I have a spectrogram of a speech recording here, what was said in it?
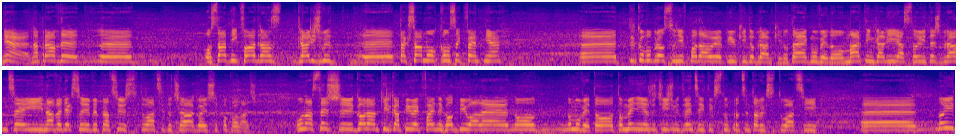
nie, naprawdę. E, ostatni kwadrans graliśmy e, tak samo konsekwentnie, e, tylko po prostu nie wpadały piłki do bramki. No tak jak mówię, no Martin Galia stoi też w bramce i nawet jak sobie wypracujesz sytuację, to trzeba go jeszcze pokonać. U nas też e, Goran kilka piłek fajnych odbił, ale no, no mówię, to, to my nie rzuciliśmy więcej tych stuprocentowych sytuacji. E, No i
